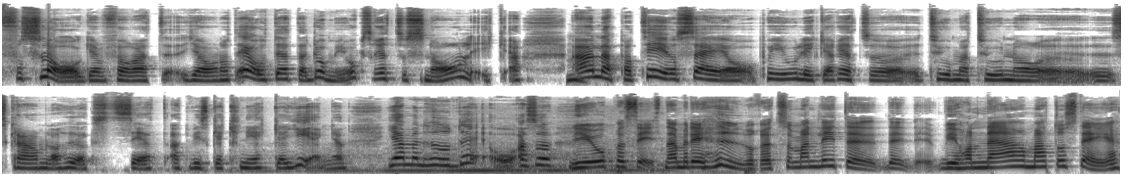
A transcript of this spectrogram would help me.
förslagen för att göra något åt detta, de är också rätt så snarlika. Mm. Alla partier säger på olika rätt så tomma tunnor skramlar högst sett att vi ska knäcka gängen. Ja men hur då? Alltså, jo precis, nej men det är hur djuret som man lite, det, vi har närmat oss det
